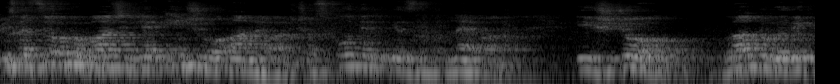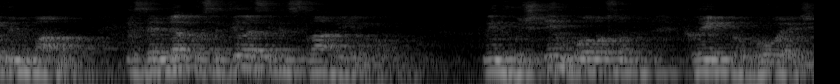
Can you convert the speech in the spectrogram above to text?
Після цього побачив я іншого ангела, що сходив із неба, і що владу велику він мав, і земля посвятилася від слави його. Він гучним голосом кликнув, говорячи,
